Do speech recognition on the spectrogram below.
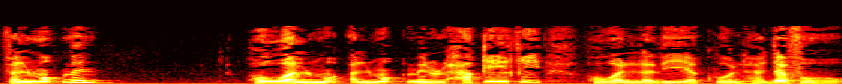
فالمؤمن هو المؤمن الحقيقي هو الذي يكون هدفه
